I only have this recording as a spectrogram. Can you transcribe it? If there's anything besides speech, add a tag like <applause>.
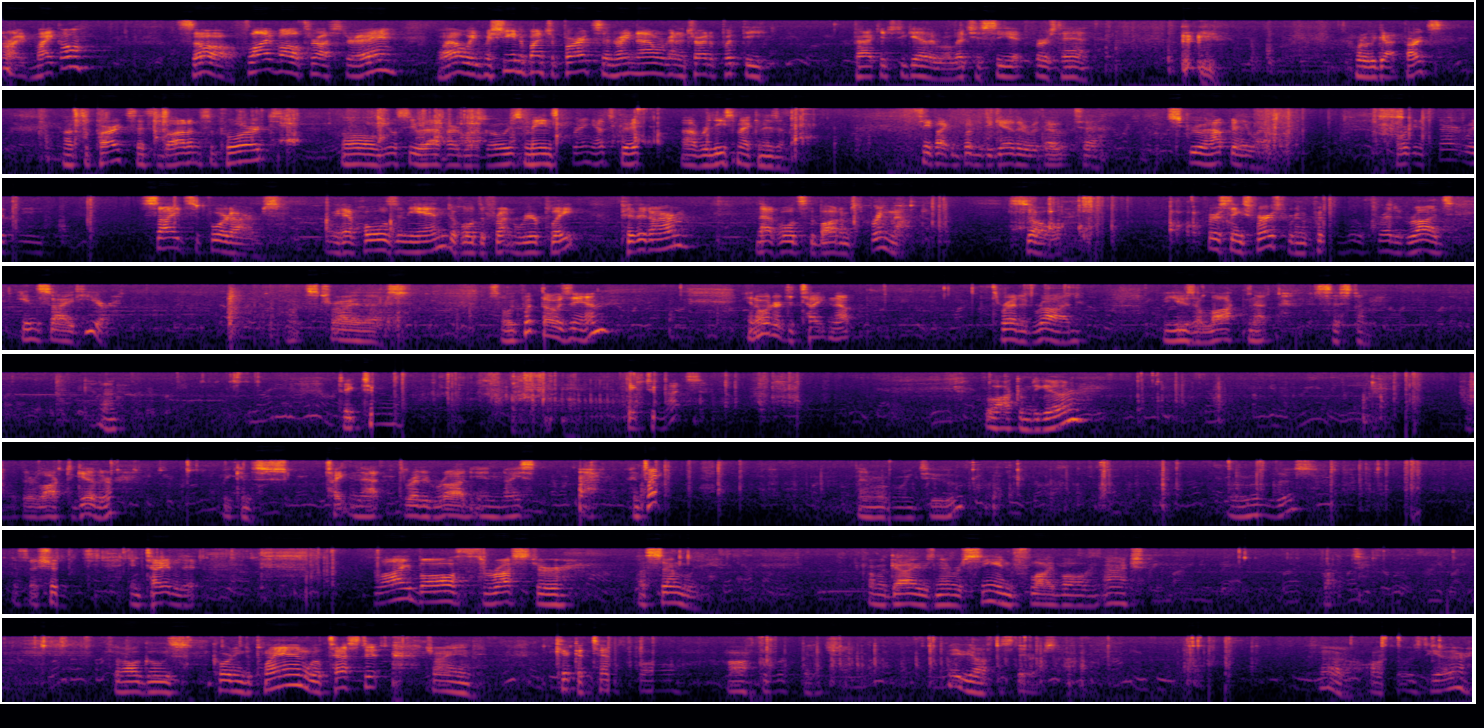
Alright, Michael. So, fly ball thruster, eh? Well, we've machined a bunch of parts and right now we're going to try to put the package together. We'll let you see it firsthand. <clears throat> what do we got? Parts? Lots of parts. That's the bottom support. Oh, you'll see where that hardware goes. Main spring, that's good. Uh, release mechanism. See if I can put it together without uh, screwing up anyway. We're going to start with the side support arms. We have holes in the end to hold the front and rear plate, pivot arm, that holds the bottom spring mount. So, first things first, we're going to put some little threaded rods inside here. Let's try this. So we put those in. In order to tighten up threaded rod, we use a lock nut system. On. Take two. Take two nuts. Lock them together. Now they're locked together. We can tighten that threaded rod in nice <clears throat> and tight. Then we're going to remove this. Yes, I should have entitled it Fly Ball Thruster Assembly from a guy who's never seen fly ball in action. But if it all goes according to plan, we'll test it, try and kick a tennis ball off the workbench, maybe off the stairs. So, lock those together.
